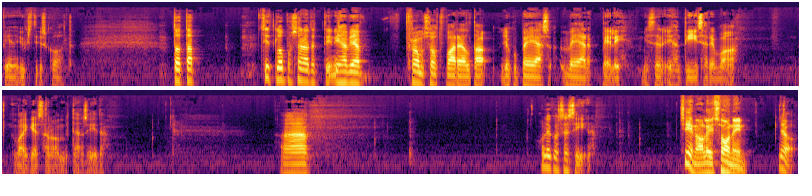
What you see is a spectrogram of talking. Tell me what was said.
pieni yksityiskohta. Tota, Sitten lopussa näytettiin ihan vielä From Softwarelta joku PSVR-peli, missä ihan teaseri vaan. Vaikea sanoa mitään siitä. Ää, oliko se siinä? Siinä oli Sonin Joo.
